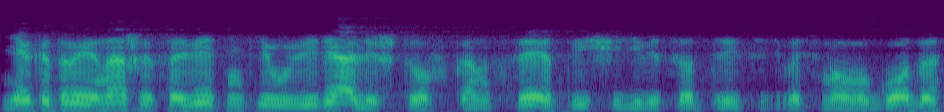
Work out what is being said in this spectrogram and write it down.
Некоторые наши советники уверяли, что в конце 1938 года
